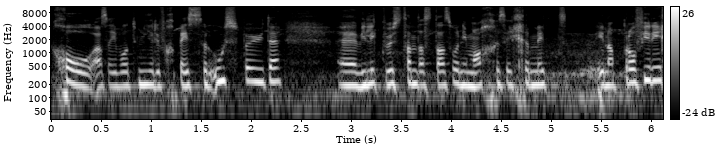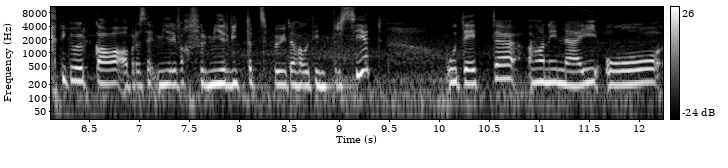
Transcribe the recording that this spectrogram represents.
kommen. Also ich wollte mich einfach besser ausbilden, äh, weil ich gewusst habe, dass das, was ich mache, sicher nicht in eine Profi-Richtung gehen würde, aber es hat mich einfach für mich weiterzubilden halt interessiert. Und dort äh, habe ich auch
